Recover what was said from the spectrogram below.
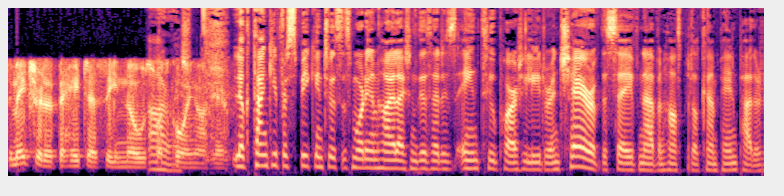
to make sure that the HSE knows All what's right. going on here. Look, thank you for speaking to us this morning and highlighting this That is as Aontú party leader and chair of the Save Navan Hospital campaign, Peadar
